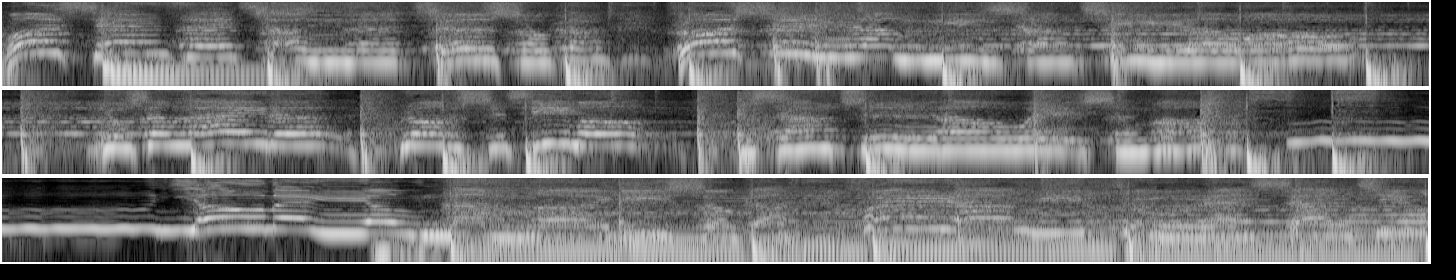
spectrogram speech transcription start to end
我现在唱的这首歌，若是让你想起了我，涌上来的若是寂寞，想知道为什么。有没有那么一首歌，会让你突然想起我，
